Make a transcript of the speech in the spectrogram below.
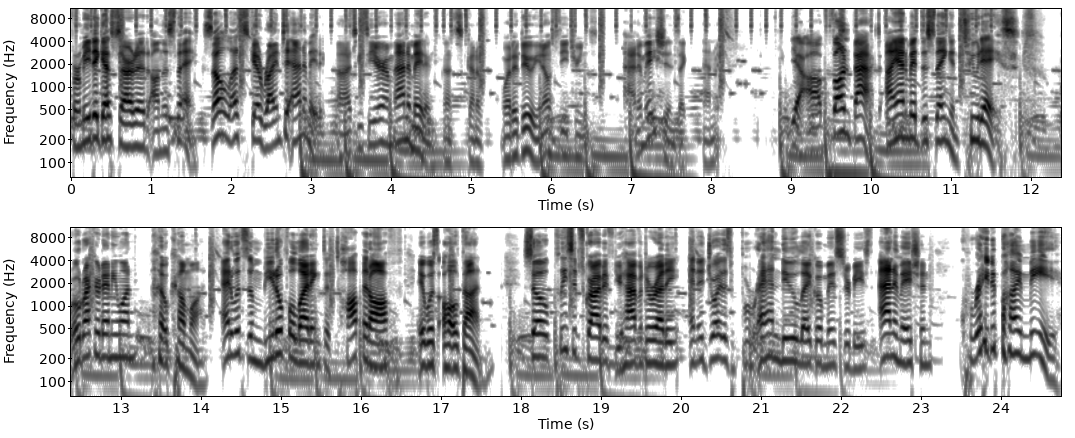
for me to get started on this thing. So let's get right into animating. Uh, as you can see here, I'm animating. That's kind of what I do, you know, featuring animations, like anime. Yeah, uh, fun fact, I animated this thing in two days. World record, anyone? Oh, come on. And with some beautiful lighting to top it off, it was all done. So please subscribe if you haven't already, and enjoy this brand new Lego Mr. Beast animation created by me.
